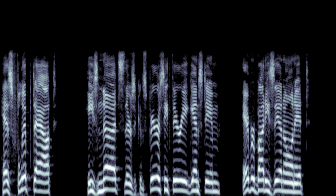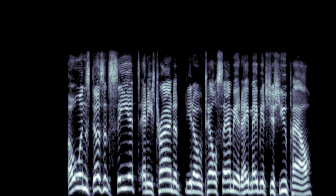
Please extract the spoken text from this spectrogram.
has flipped out. He's nuts. There's a conspiracy theory against him. Everybody's in on it. Owens doesn't see it, and he's trying to, you know, tell Sami, "Hey, maybe it's just you, pal."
